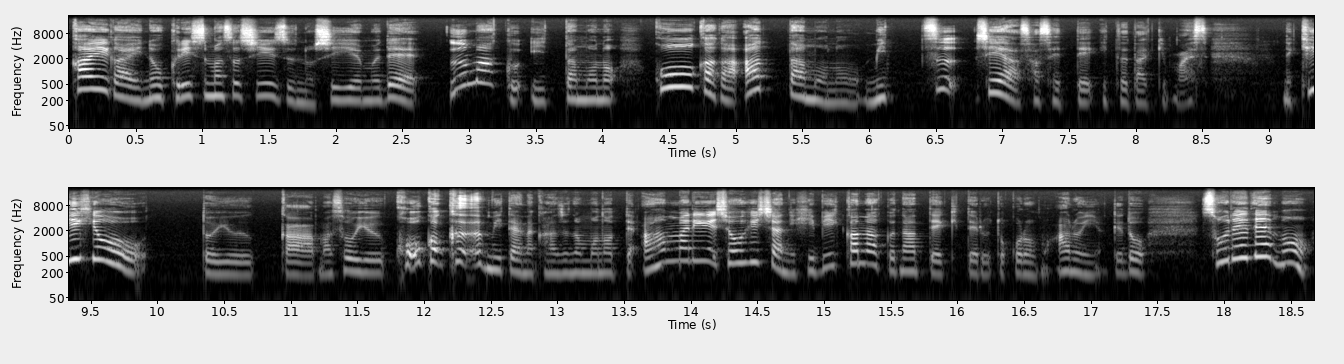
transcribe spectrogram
海外のクリスマスシーズンの CM でうまくいったもの効果があったものを3つシェアさせていただきます。企業というか、まあ、そういう広告みたいな感じのものってあんまり消費者に響かなくなってきてるところもあるんやけどそれでも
